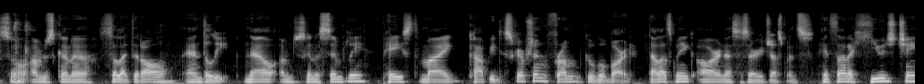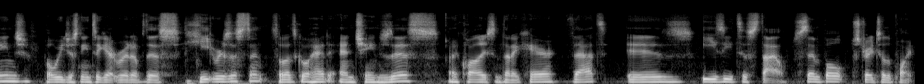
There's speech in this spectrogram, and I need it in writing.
so I'm just going to select it all and delete. Now, I'm just going to simply paste my copy description from Google Bard. Now let's make our necessary adjustments. It's not a huge change, but we just need to get rid of this heat resistant. So let's go ahead and change this, my quality synthetic hair. That is easy to style. Simple, straight to the point.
